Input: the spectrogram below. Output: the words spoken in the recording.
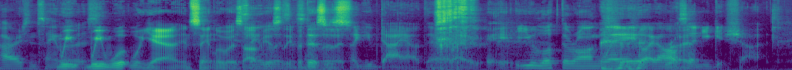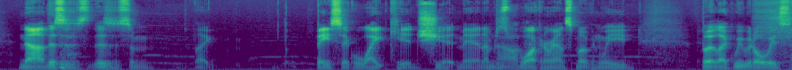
cars in St. We Louis. we would well, yeah in St. In Louis St. Obviously, and but this Louis, is like you die out there. Like you look the wrong way, like all of a sudden you get shot. nah. This is this is some like basic white kid shit, man. I'm just Oh, okay. walking around smoking weed, but like we would always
